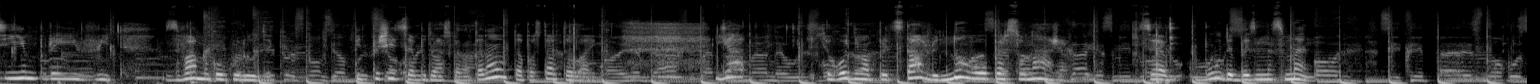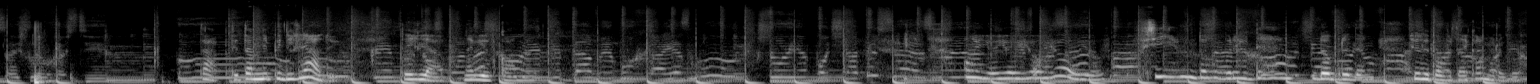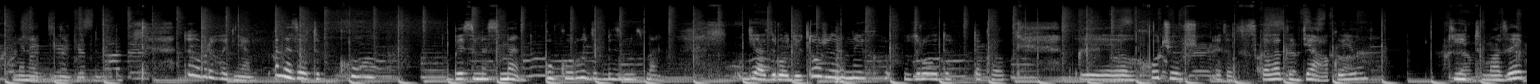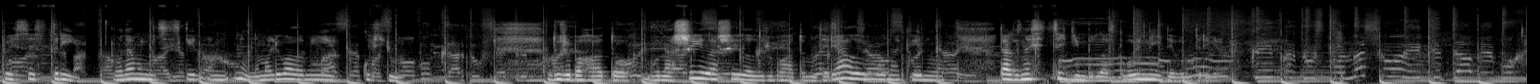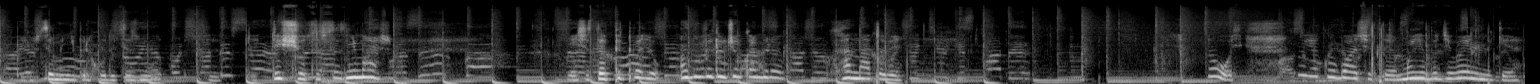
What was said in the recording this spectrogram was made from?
Всім привіт! З вами Кукурудзик. Підпишіться, будь ласка, на канал та поставте лайк. Я сьогодні вам представлю нового персонажа. Це буде бізнесмен. Так, ти там не підглядуй. Ти глянь, навів камеру. Ой-ой-ой-ой-ой. Всім добрий день. Добрий день. Сюди повертай камеру, бо мене не видно. Доброго дня. Мене звати Ку... Бізнесмен. Кукурудзик бізнесмен. Я з родів теж у них з роду така. І хочу сказати дякую Кіт Мазепи сестрі. Вона мені це скін... ну, намалювала мені костюм. Дуже багато вона шила, шила, дуже багато матеріалів вона кинула. Так, зносіть цей дім, будь ласка, бо він не йде в інтер'єр. Все мені приходиться знову. Ти, що, це все знімаєш? Я щас тебе підпалю. А ну виключив камеру. Хана тобі. Ну ось. Ну, як ви бачите, мої будівельники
